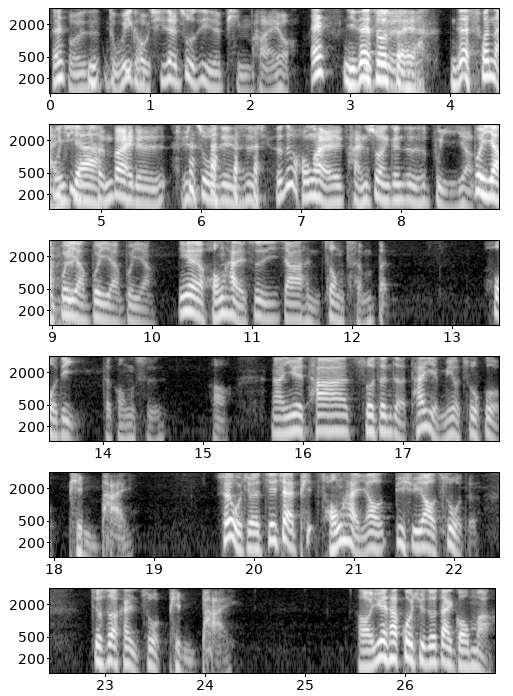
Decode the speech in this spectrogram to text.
哎，我是赌一口气在做自己的品牌哦。哎，你在说谁啊？你在说哪一家？不计成败的去做这件事情。可这个红海的盘算跟这个是不一样，不一样，不一样，不一样，不一样。因为红海是一家很重成本、获利的公司。哦，那因为他说真的，他也没有做过品牌，所以我觉得接下来品鸿海要必须要做的，就是要开始做品牌。哦，因为他过去都代工嘛，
